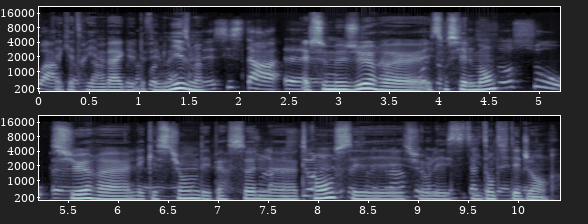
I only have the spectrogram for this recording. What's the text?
la quatrième vague de féminisme, elle se mesure euh, essentiellement sur euh, les questions des personnes euh, trans et sur les identités de genre.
